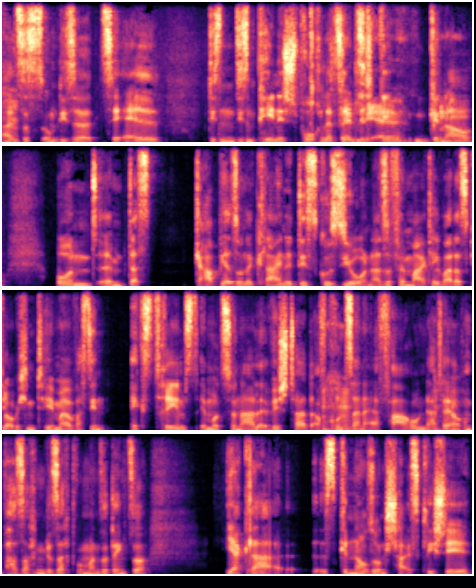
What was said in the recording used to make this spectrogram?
als es um diese CL, diesen, diesen Penisspruch letztendlich CL. ging. Genau. Und ähm, das gab ja so eine kleine Diskussion. Also für Michael war das, glaube ich, ein Thema, was ihn extremst emotional erwischt hat, aufgrund seiner Erfahrung. Da hat er ja auch ein paar Sachen gesagt, wo man so denkt, so, ja klar, ist genauso ein scheiß Klischee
